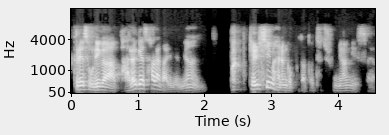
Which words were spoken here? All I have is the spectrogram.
그래서 우리가 바르게 살아가려면 딱 결심하는 것보다도 더 중요한 게 있어요.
